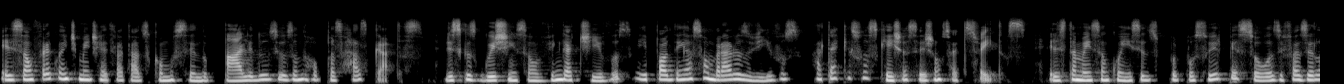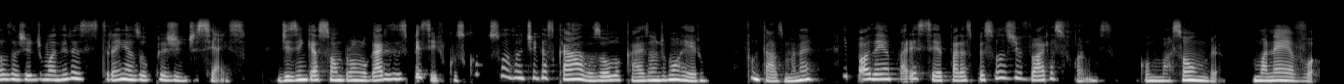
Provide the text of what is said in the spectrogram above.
Eles são frequentemente retratados como sendo pálidos e usando roupas rasgadas. Diz que os Guixin são vingativos e podem assombrar os vivos até que suas queixas sejam satisfeitas. Eles também são conhecidos por possuir pessoas e fazê-las agir de maneiras estranhas ou prejudiciais. Dizem que assombram lugares específicos, como suas antigas casas ou locais onde morreram. Fantasma, né? E podem aparecer para as pessoas de várias formas, como uma sombra, uma névoa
